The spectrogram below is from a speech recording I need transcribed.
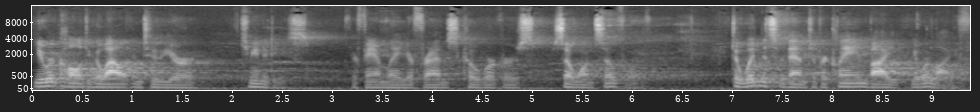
You were called to go out into your communities, your family, your friends, co workers, so on and so forth, to witness to them, to proclaim by your life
